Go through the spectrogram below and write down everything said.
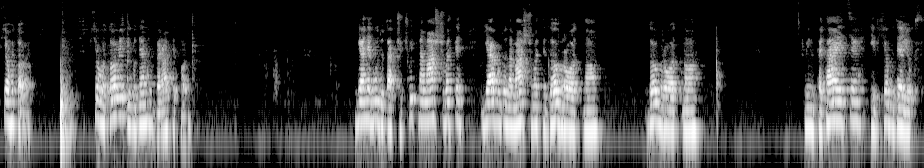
Все готове. Все готове і будемо збирати торт. Я не буду так чуть-чуть намащувати. Я буду намащувати добротно. Добротно. Він питається і все буде люкс.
